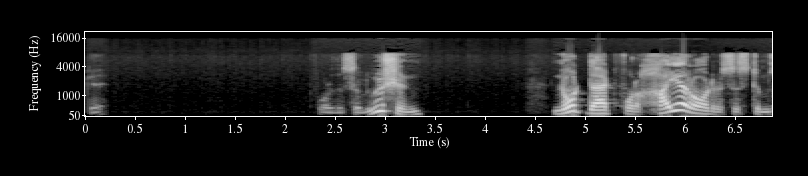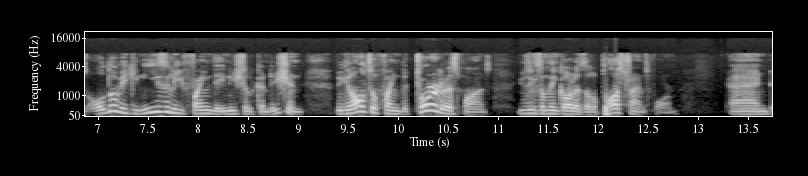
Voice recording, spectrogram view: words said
okay for the solution. Note that for higher order systems although we can easily find the initial condition we can also find the total response using something called as a Laplace transform. And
